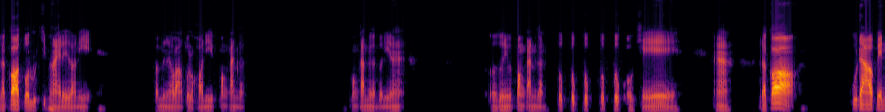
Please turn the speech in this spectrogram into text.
แล้วก็ตัวหลุดชิบหายเลยตอนนี้แป๊บนึงนะวางตัวละครนี้ป้องกันก่อน ป้องกันไปก่อนตัวนี้นะฮะ เออตัวนี้ป้องกันก่อนปุ๊บปุ๊บปุ๊บปุ๊บปุ๊บโอเค อะแล้วก็กูดาวเป็น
